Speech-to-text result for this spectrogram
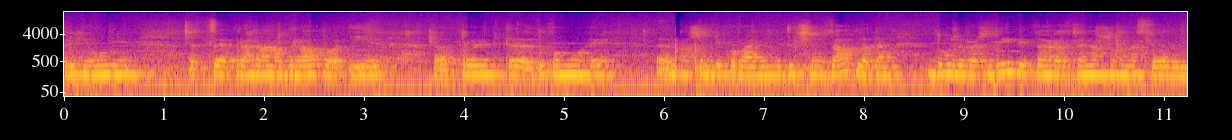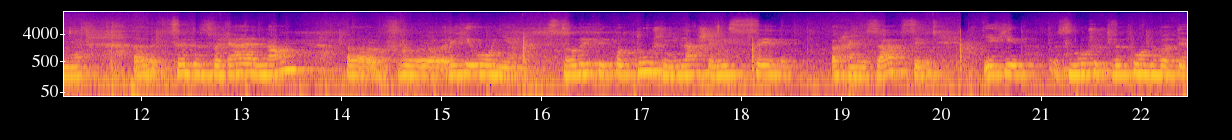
в регіоні, це програма Браво і е, проект е, допомоги е, нашим лікувальним медичним закладам дуже важливі зараз для нашого населення. Це дозволяє нам в регіоні створити потужні наші місцеві організації, які зможуть виконувати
